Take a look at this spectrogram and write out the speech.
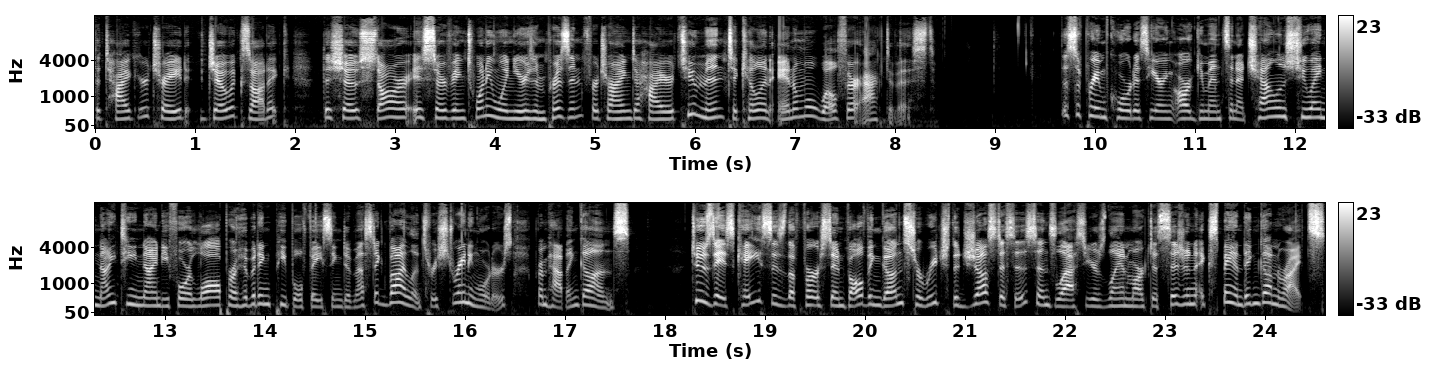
the tiger trade. Joe Exotic, the show's star, is serving 21 years in prison for trying to hire two men to kill an animal welfare activist. The Supreme Court is hearing arguments in a challenge to a 1994 law prohibiting people facing domestic violence restraining orders from having guns. Tuesday's case is the first involving guns to reach the justices since last year's landmark decision expanding gun rights.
